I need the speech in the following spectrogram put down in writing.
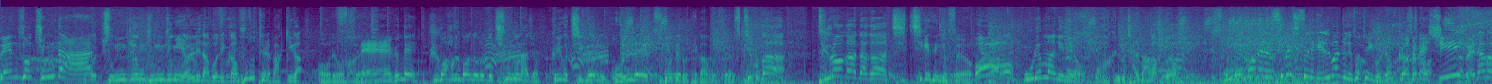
왼손 중단. 그리고 중중 중중이 열리다 보니까 후도태를 막기가 어려웠어요. 네, 근데 그거 한 번으로도 충분하죠. 그리고 지금 원래 구도대로 돼가고 있어요. 스티브가 들어가다가 지치게 생겼어요. 어, 어, 오랜만이네요. 와 그리고 잘 막았고요. 이번에는 스매시 쓰는 게 일반적인 선택이거든요. 스매시? 왜냐면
